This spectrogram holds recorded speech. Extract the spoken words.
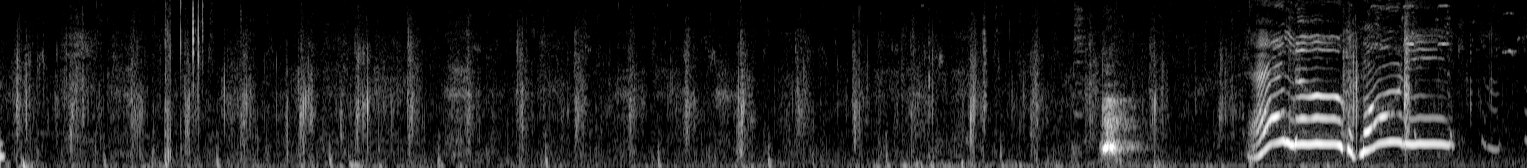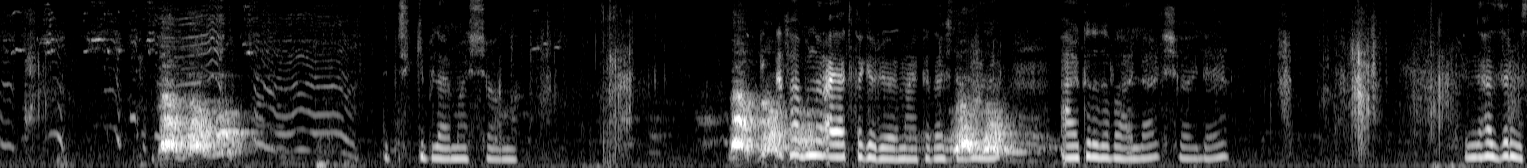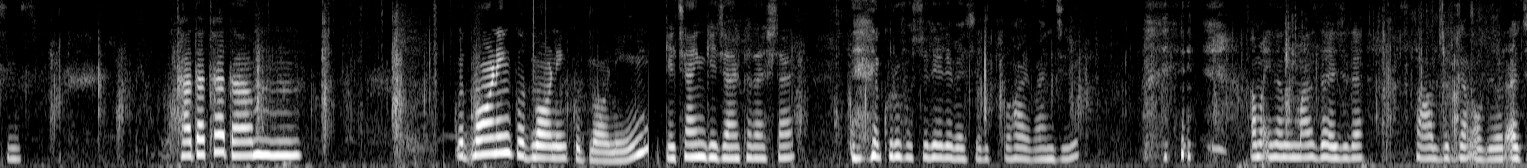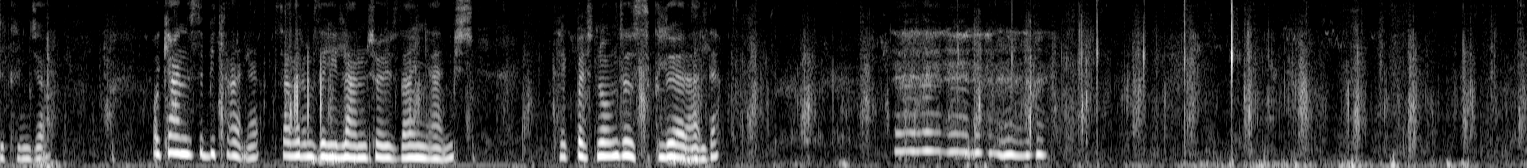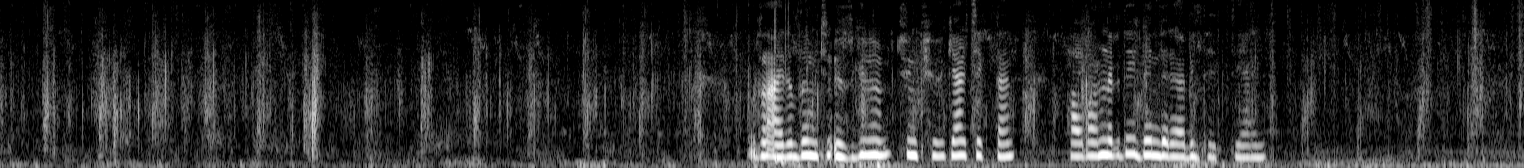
Hello, good morning. Dipçik gibiler maşallah. İlk defa bunları ayakta görüyorum arkadaşlar. Böyle arkada da varlar şöyle. Şimdi hazır mısınız? Tada tadam. Good morning, good morning, good morning. Geçen gece arkadaşlar kuru fasulyeyle besledik bu hayvancıyı. Ama inanılmaz derecede saldırgan oluyor acıkınca. O kendisi bir tane. Sanırım zehirlenmiş o yüzden gelmiş. Tek başına olunca da sıkılıyor herhalde. Buradan ayrıldığım için üzgünüm. Çünkü gerçekten hayvanları değil beni de rehabilite etti yani.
